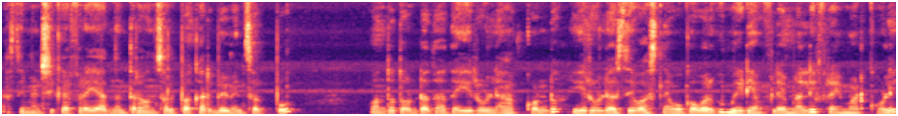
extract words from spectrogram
ಹಸಿಮೆಣ್ಸಿಕಾಯಿ ಫ್ರೈ ಆದ ನಂತರ ಒಂದು ಸ್ವಲ್ಪ ಕರಿಬೇವಿನ ಸೊಪ್ಪು, ಒಂದು ದೊಡ್ಡದಾದ ಈರುಳ್ಳಿ ಹಾಕ್ಕೊಂಡು ಈರುಳ್ಳಿ ಹಸಿ ವಾಸನೆ ಹೋಗೋವರೆಗೂ ಮೀಡಿಯಮ್ ಫ್ಲೇಮ್ನಲ್ಲಿ ಫ್ರೈ ಮಾಡ್ಕೊಳ್ಳಿ.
